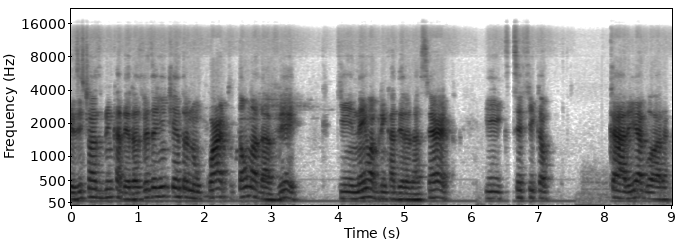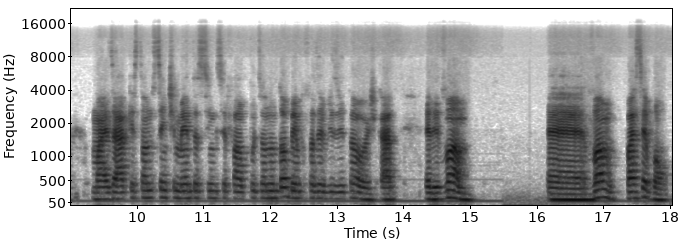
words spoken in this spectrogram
existem umas brincadeiras. Às vezes a gente entra num quarto tão nada a ver que nem uma brincadeira dá certo, e você fica, cara, e agora? Mas a questão do sentimento, assim, que você fala, putz, eu não tô bem para fazer visita hoje, cara. Ele, vamos, é, vamos, vai ser bom.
